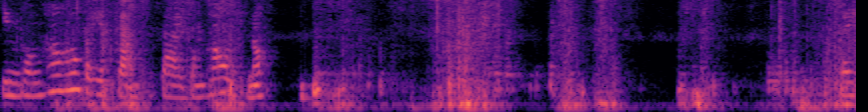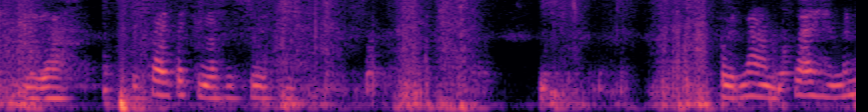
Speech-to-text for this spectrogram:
กินของเขาเขาก็เห็ดตามสไตล์ของเขาเนาะใส่เกลือใส่ต่เกลือซื่อเปิดน้ำใส่ให้มัน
